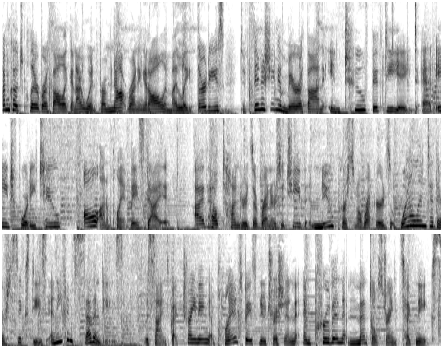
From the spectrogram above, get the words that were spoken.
I'm Coach Claire Bartholic, and I went from not running at all in my late 30s to finishing a marathon in 258 at age 42, all on a plant based diet. I've helped hundreds of runners achieve new personal records well into their 60s and even 70s with science backed training, plant based nutrition, and proven mental strength techniques.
